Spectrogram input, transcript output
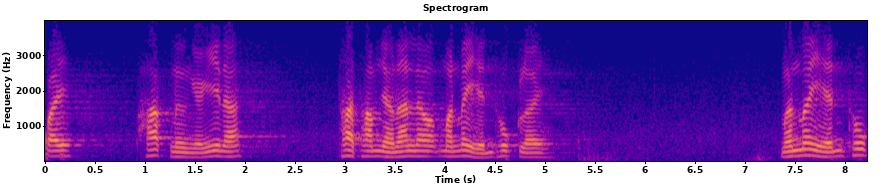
ไปพักหนึ่งอย่างนี้นะ ถ้าทำอย่างนั้นแล้วมันไม่เห็นทุกเลย มันไม่เห็นทุก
